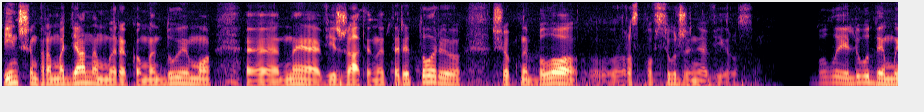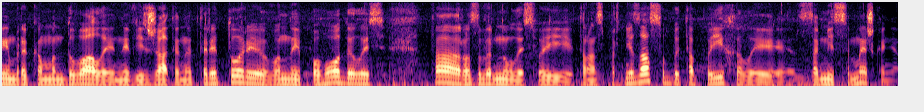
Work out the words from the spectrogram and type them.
Іншим громадянам ми рекомендуємо е, не в'їжджати на територію, щоб не було розповсюдження вірусу. Були люди, ми їм рекомендували не в'їжджати на територію, вони погодились та розвернули свої транспортні засоби та поїхали за місце мешкання.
